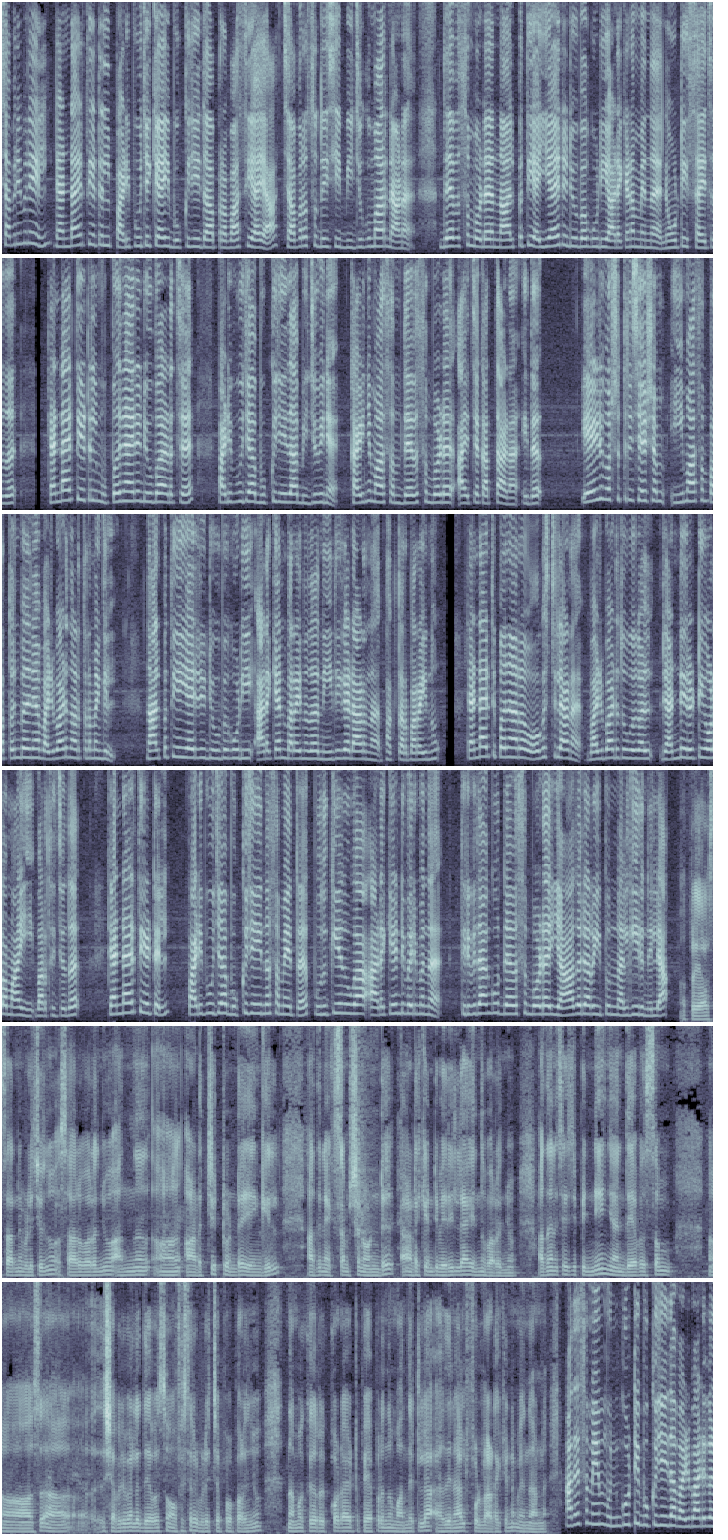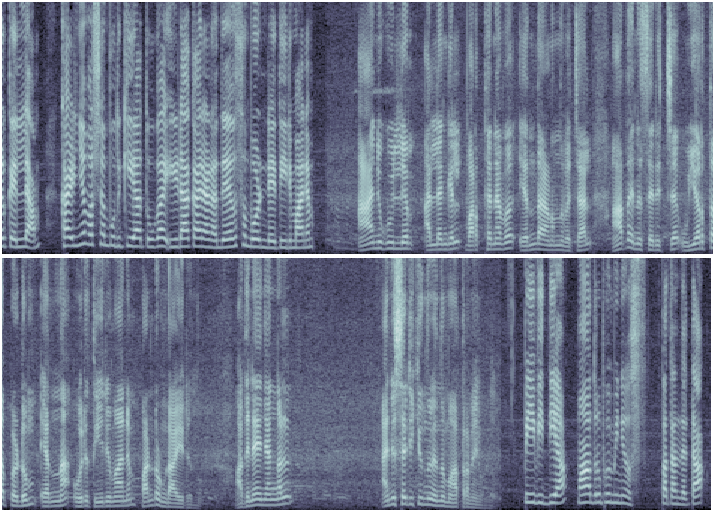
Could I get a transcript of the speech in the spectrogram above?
ശബരിമലയിൽ രണ്ടായിരത്തി എട്ടിൽ പടിപൂജയ്ക്കായി ബുക്ക് ചെയ്ത പ്രവാസിയായ ചവറ സ്വദേശി ബിജുകുമാറിനാണ് ദേവസ്വം ബോർഡ് നാൽപ്പത്തി അയ്യായിരം രൂപ കൂടി അടയ്ക്കണമെന്ന് നോട്ടീസ് അയച്ചത്. രണ്ടായിരത്തി എട്ടിൽ മുപ്പതിനായിരം രൂപ അടച്ച് പടിപൂജ ബുക്ക് ചെയ്ത ബിജുവിന് കഴിഞ്ഞ മാസം ദേവസ്വം ബോർഡ് അയച്ച കത്താണ് ഇത്. ഏഴ് വർഷത്തിനു ശേഷം ഈ മാസം പത്തൊൻപതിന് വഴിപാട് നടത്തണമെങ്കിൽ നാൽപ്പത്തി അയ്യായിരം രൂപ കൂടി അടയ്ക്കാൻ പറയുന്നത് നീതികേടാണെന്ന് ഭക്തർ പറയുന്നു. രണ്ടായിരത്തി പതിനാറ് ഓഗസ്റ്റിലാണ് വഴിപാട് തുകകൾ രണ്ടിരട്ടിയോളമായി വർദ്ധിച്ചത്. രണ്ടായിരത്തി എട്ടിൽ പടിപൂജ ബുക്ക് ചെയ്യുന്ന സമയത്ത് പുതുക്കിയ തുക അടയ്ക്കേണ്ടി വരുമെന്ന് തിരുവിതാംകൂർ ദേവസ്വം ബോർഡ് യാതൊരു അറിയിപ്പും നൽകിയിരുന്നില്ല. പ്രയാസ് സാറിനെ വിളിച്ചിരുന്നു. സാർ പറഞ്ഞു അന്ന് അടച്ചിട്ടുണ്ട് എങ്കിൽ അതിന് എക്സംഷൻ ഉണ്ട് അടയ്ക്കേണ്ടി വരില്ല എന്ന് പറഞ്ഞു. അതനുസരിച്ച് പിന്നെയും ഞാൻ ദേവസ്വം ശബരിമല ദേവസ്വം ഓഫീസറെ വിളിച്ചപ്പോൾ പറഞ്ഞു നമുക്ക് റെക്കോർഡായിട്ട് പേപ്പറൊന്നും വന്നിട്ടില്ല അതിനാൽ ഫുൾ അടയ്ക്കണം എന്നാണ്. അതേസമയം മുൻകൂട്ടി ബുക്ക് ചെയ്ത വഴിപാടുകൾക്കെല്ലാം കഴിഞ്ഞ വർഷം പുതുക്കിയ തുക ഈടാക്കാനാണ് ദേവസ്വം ബോർഡിന്റെ തീരുമാനം. ആനുകൂല്യം അല്ലെങ്കിൽ വർധനവ് എന്താണെന്ന് വെച്ചാൽ അതനുസരിച്ച് ഉയർത്തപ്പെടും എന്ന ഒരു തീരുമാനം പണ്ടുണ്ടായിരുന്നു. അതിനെ ഞങ്ങൾ അനുസരിക്കുന്നു എന്ന് മാത്രമേ ഉള്ളൂ. P Vidya Mathrubhumi news Pathanamthitta.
